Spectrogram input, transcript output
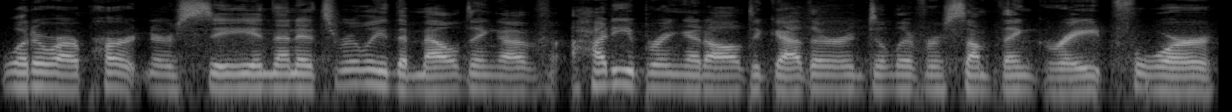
what do our partners see. And then it's really the melding of how do you bring it all together and deliver something great for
